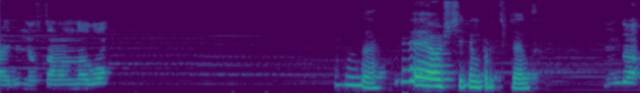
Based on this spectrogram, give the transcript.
Айде, не остана много. Да. Е, още 1%. Да.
